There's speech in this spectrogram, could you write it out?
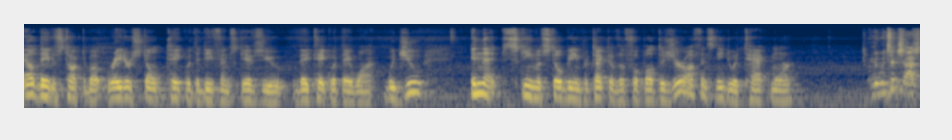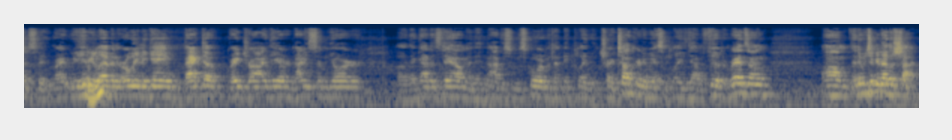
Al Davis talked about Raiders don't take what the defense gives you, they take what they want. Would you, in that scheme of still being protective of the football, does your offense need to attack more? I mean, we took shots yesterday, right? We hit Mhm. 11 early in the game, backed up, great drive there, 97 yarder. Uh, that got us down, and then obviously we scored with that big play with Tre Tucker. Then we had some plays down the field in red zone, um, and then we took another shot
